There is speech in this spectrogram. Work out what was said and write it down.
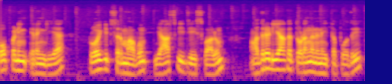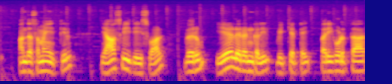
ஓப்பனிங் இறங்கிய ரோஹித் சர்மாவும் யாஸ்வி ஜெய்ஸ்வாலும் அதிரடியாக தொடங்க நினைத்த போது அந்த சமயத்தில் யாஸ்வி ஜெய்ஸ்வால் வெறும் ஏழு ரன்களில் விக்கெட்டை பறிகொடுத்தார்.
